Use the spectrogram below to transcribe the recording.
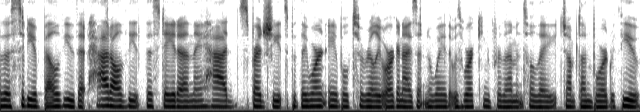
the city of Bellevue that had all the, this data and they had spreadsheets, but they weren't able to really organize it in a way that was working for them until they jumped on board with you.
